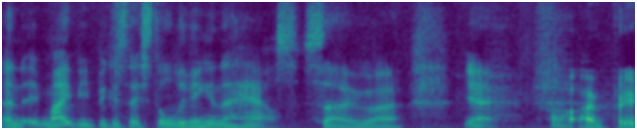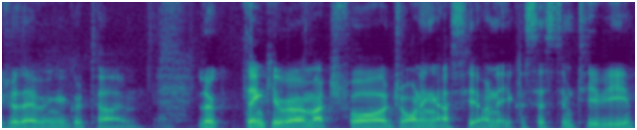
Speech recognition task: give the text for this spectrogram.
And it may be because they're still living in the house. So uh, yeah. Oh, I'm pretty sure they're having a good time. Yeah. Look, thank you very much for joining us here on Ecosystm TV,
